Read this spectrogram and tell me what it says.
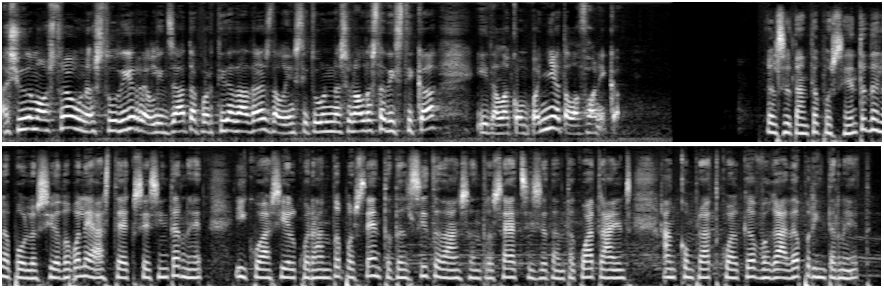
Així ho demostra un estudi realitzat a partir de dades de l'Institut Nacional d'Estadística i de la companyia telefònica. El 70% de la població de Balears té accés a internet i quasi el 40% dels ciutadans entre 16 i 74 anys han comprat qualque vegada per internet.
